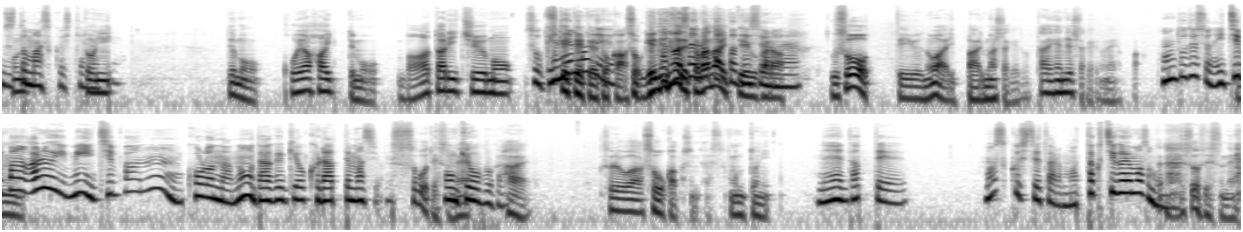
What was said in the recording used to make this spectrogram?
ずっとマスクしてなきゃ。本当に。でも小屋入っても場当たり中もそうつけててとかそうゲネまで取らないっていうから、嘘っていうのはいっぱいありましたけど大変でしたけどねやっぱ。本当ですよね。一番、ある意味一番コロナの打撃を食らってますよね。そうですね。音響部が。はい。それはそうかもしれないです本当に。ねだってマスクしてたら全く違いますもん そうですね。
